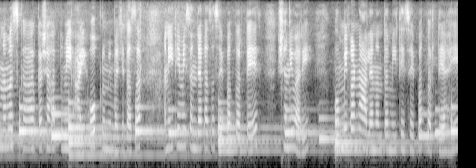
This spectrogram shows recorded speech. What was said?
नमस्कार कशा आहात तुम्ही? आय होप तुम्ही मजेत असाल. आणि इथे मी संध्याकाळचा स्वयंपाक करते. शनिवारी. मम्मीकडनं आल्यानंतर मी इथे स्वयंपाक करते आहे.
